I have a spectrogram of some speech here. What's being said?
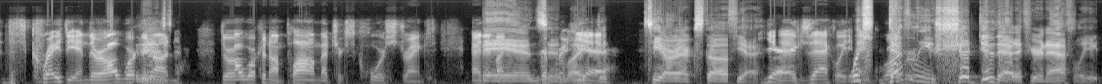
It's crazy, and they're all working on they're all working on plyometrics, core strength, and then like Bands and like yeah, the TRX stuff. Yeah, yeah, exactly. which Grover- definitely you should do that if you're an athlete.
